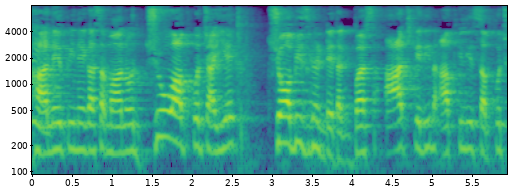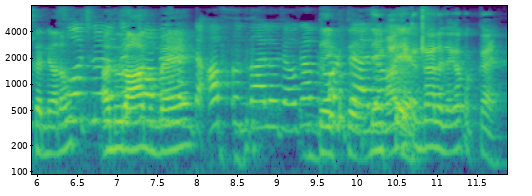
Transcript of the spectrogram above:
खाने पीने का सामान हो जो आपको चाहिए 24 घंटे तक। बस आज के दिन आपके लिए सब कुछ करने वाला हूँ। अनुराग 24 मैं आप कंगाल हो जाओगे आप देखते- रोड पे आ देखते- कंगाल हो जाएगा पक्का है।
